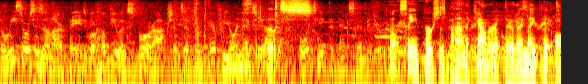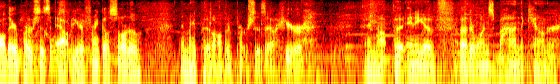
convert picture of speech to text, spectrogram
The resources on our page will help you explore options and prepare for your next job or take the next step in your career. I don't see any purses behind the counter up there. They may put all their purses out here, Franco Sarto. They may put all their purses out here and not put any of other ones behind the counter.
